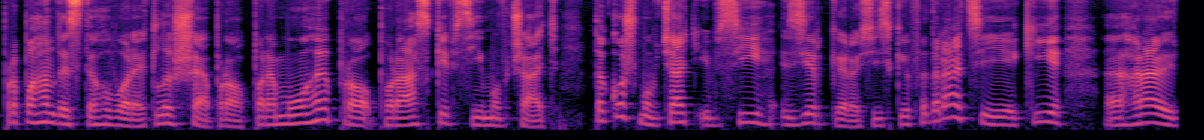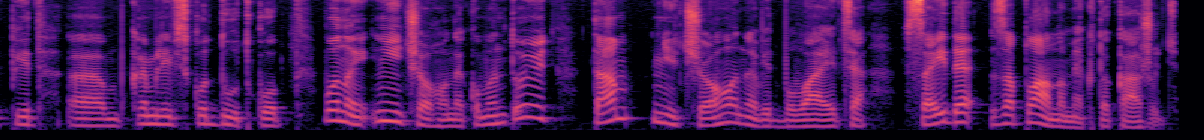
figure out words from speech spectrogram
Пропагандисти говорять лише про перемоги, про поразки всі мовчать. Також мовчать і всі зірки Російської Федерації, які е, грають під е, кремлівську дудку. Вони нічого не коментують, там нічого не відбувається. Все йде за планом, як то кажуть.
